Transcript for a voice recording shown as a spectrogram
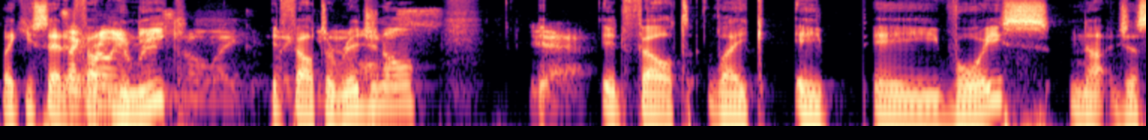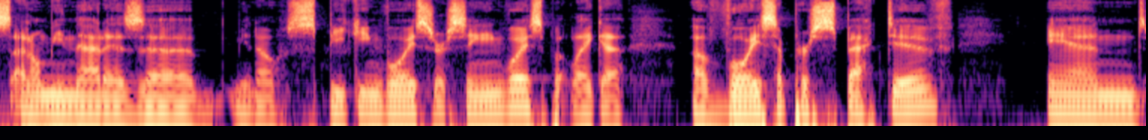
like you said, It's it like felt really unique. original. Like It like, felt you know, original. almost- yeah, it felt like a a voice, not just I don't mean that as a you know speaking voice or singing voice, but like a a voice, a perspective, and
